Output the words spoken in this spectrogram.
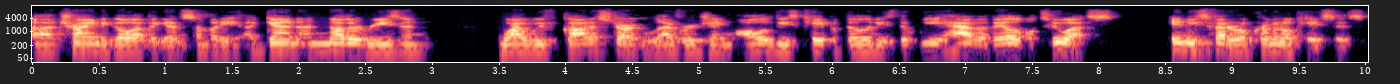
uh, trying to go up against somebody. Again, another reason why we've got to start leveraging all of these capabilities that we have available to us in these federal criminal cases.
